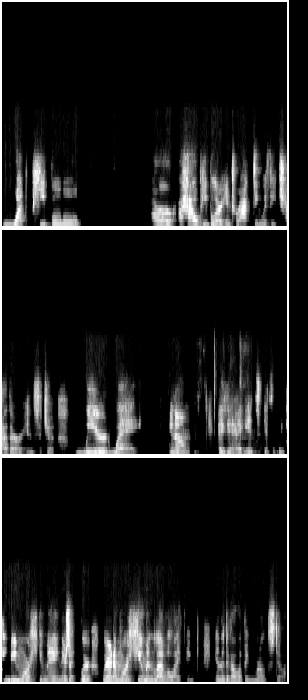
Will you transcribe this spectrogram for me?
what people are how people are interacting with each other in such a weird way you know I think okay. it's it's it can be more humane. There's a we're we're at a more human level, I think, in the developing world still.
